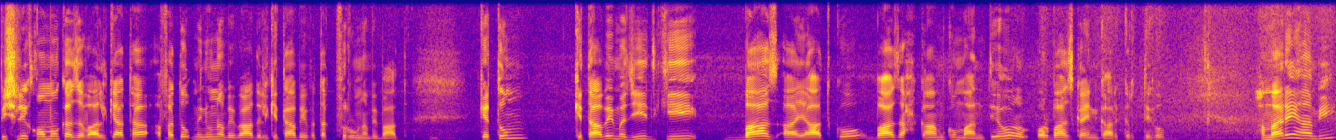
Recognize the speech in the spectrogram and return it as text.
पिछली कौमों का जवाल क्या था? अफ़त मिनून बिबाद, अलकिताब व तकफ़रून बिबाद। कि तुम किताब मजीद की बाज़ आयात को, बाज़ अहकाम को मानते हो और बाज़ का इनकार करते हो। हमारे यहाँ भी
